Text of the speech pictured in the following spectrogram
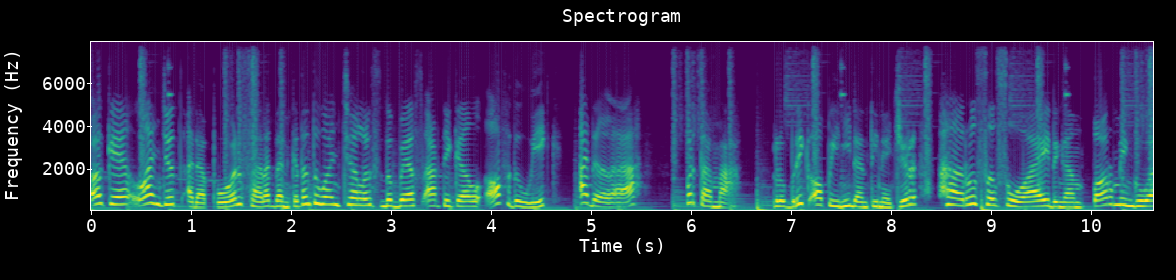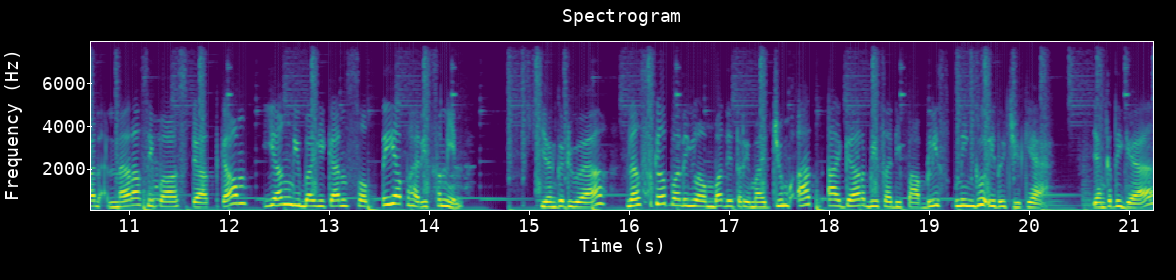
Oke, lanjut. Adapun syarat dan ketentuan challenge the best article of the week adalah Pertama, rubrik opini dan teenager harus sesuai dengan tor mingguan narasipos.com yang dibagikan setiap hari Senin. Yang kedua, naskah paling lambat diterima Jumat agar bisa dipublish minggu itu juga. Yang ketiga,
